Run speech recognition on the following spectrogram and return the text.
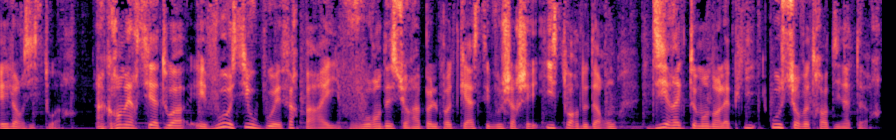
et leurs histoires. Un grand merci à toi et vous aussi vous pouvez faire pareil. Vous vous rendez sur Apple Podcast et vous cherchez Histoire de Daron directement dans l'appli ou sur votre ordinateur.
